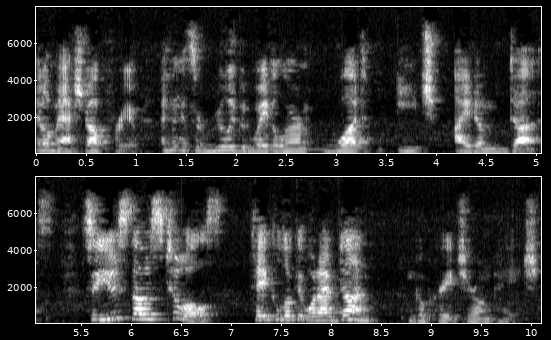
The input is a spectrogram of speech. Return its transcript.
It'll match it up for you. I think it's a really good way to learn what each item does. So use those tools, take a look at what I've done, and go create your own page.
